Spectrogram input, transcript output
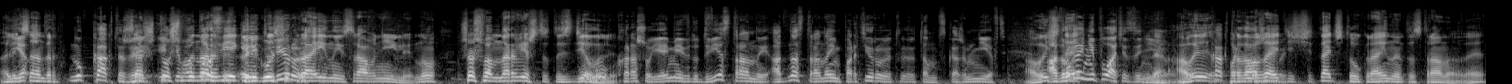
Александр, Я- ну, как-то же за что ж вы Норвегию с. Украиной сравнили? Ну, что ж вам норвежцы-то сделали? Ну, хорошо, я имею в виду две страны. Одна страна импортирует, э, там, скажем, нефть, А вы а считаете- другая не платит за нее. Да. А вы Как так продолжаете считать, что Украина это страна, да?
